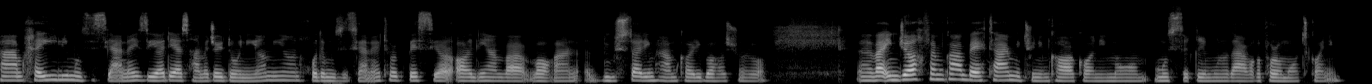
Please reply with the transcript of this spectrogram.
هم خیلی musician زیادی از همه جای دنیا میان. خود musician ترک بسیار عالی هم و واقعا دوست داریم همکاری باهاشون رو. و اینجا فکر می‌کنم بهتر می‌تونیم کار کنیم و موسیقیمون رو در واقع promote کنیم.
